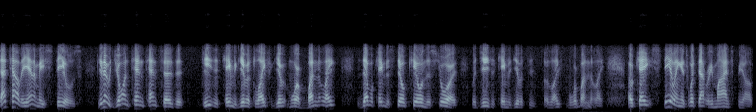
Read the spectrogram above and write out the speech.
That's how the enemy steals. You know, John 10 10 says that Jesus came to give us life and give it more abundantly. The devil came to steal, kill, and destroy but Jesus came to give us life more abundantly. Okay, stealing is what that reminds me of,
